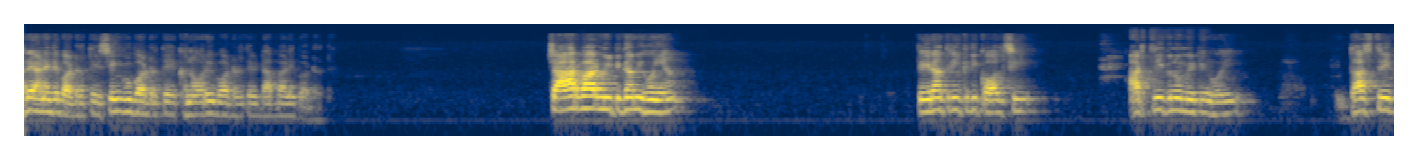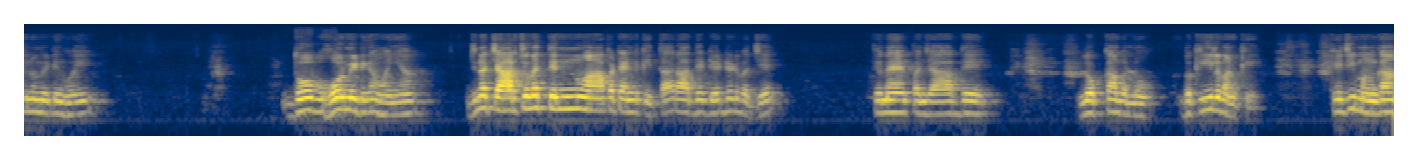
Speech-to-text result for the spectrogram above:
ਹਰਿਆਣੇ ਦੇ ਬਾਰਡਰ ਤੇ, ਸਿੰਘੂ ਬਾਰਡਰ ਤੇ, ਖਨੌਰੀ ਬਾਰਡਰ ਤੇ, ਡੱਬ ਵਾਲੀ ਬਾਰਡਰ ਤੇ। ਚਾਰ ਵਾਰ ਮੀਟਿੰਗਾਂ ਵੀ ਹੋਈਆਂ। 13 ਤਰੀਕ ਦੀ ਕਾਲ ਸੀ 8 ਤਰੀਕ ਨੂੰ ਮੀਟਿੰਗ ਹੋਈ 10 ਤਰੀਕ ਨੂੰ ਮੀਟਿੰਗ ਹੋਈ, ਦੋ ਹੋਰ ਮੀਟਿੰਗਾਂ ਹੋਈਆਂ, ਜਿਨ੍ਹਾਂ ਚਾਰ ਚੋਂ ਮੈਂ ਤਿੰਨ ਨੂੰ ਆਪ ਅਟੈਂਡ ਕੀਤਾ, ਰਾਤ ਦੇ 1:30 ਵਜੇ ਤੇ ਮੈਂ ਪੰਜਾਬ ਦੇ ਲੋਕਾਂ ਵੱਲੋਂ ਵਕੀਲ ਬਣ ਕੇ ਕਿ ਜੀ ਮੰਗਾਂ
